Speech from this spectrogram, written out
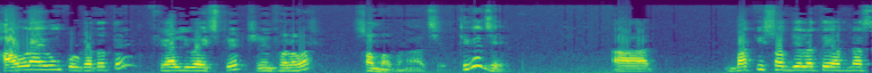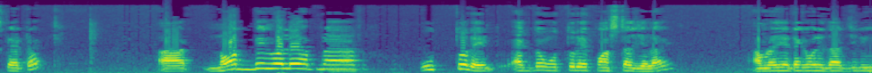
হাওড়া এবং কলকাতাতে ফেয়ারলি ওয়াইড স্প্রেড রেনফল হওয়ার সম্ভাবনা আছে, ঠিক আছে? আর বাকি সব জেলাতে আপনার স্ক্যাটার্ড। আর নর্থ বেঙ্গলে আপনার উত্তরে, একদম উত্তরে পাঁচটা জেলায়, আমরা যেটাকে বলি দার্জিলিং,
